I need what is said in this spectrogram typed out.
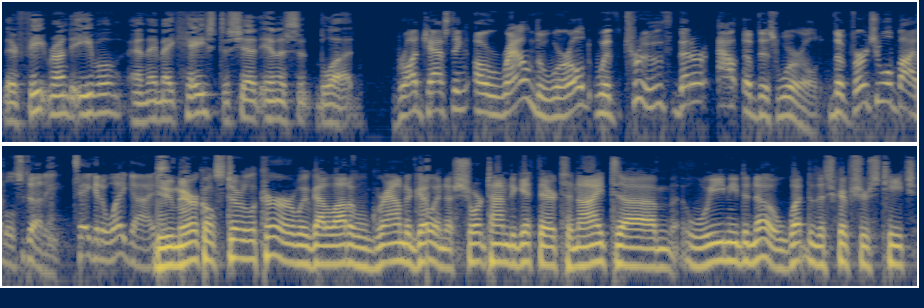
Their feet run to evil, and they make haste to shed innocent blood broadcasting around the world with truths that are out of this world. The virtual Bible study. Take it away, guys. Do miracles still occur? We've got a lot of ground to go and a short time to get there tonight. Um, we need to know what do the scriptures teach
